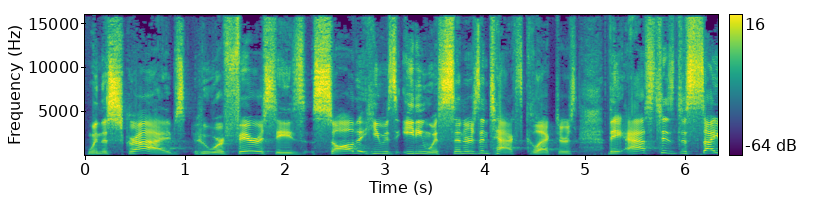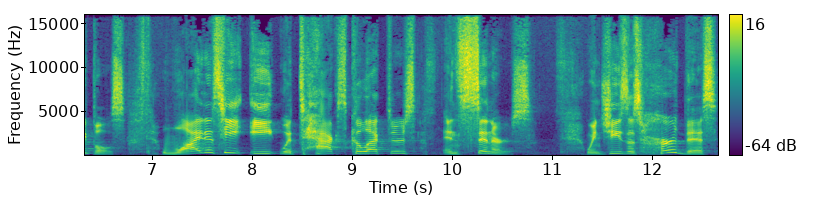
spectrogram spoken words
When the scribes, who were Pharisees, saw that he was eating with sinners and tax collectors, they asked his disciples, Why does he eat with tax collectors and sinners? When Jesus heard this,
